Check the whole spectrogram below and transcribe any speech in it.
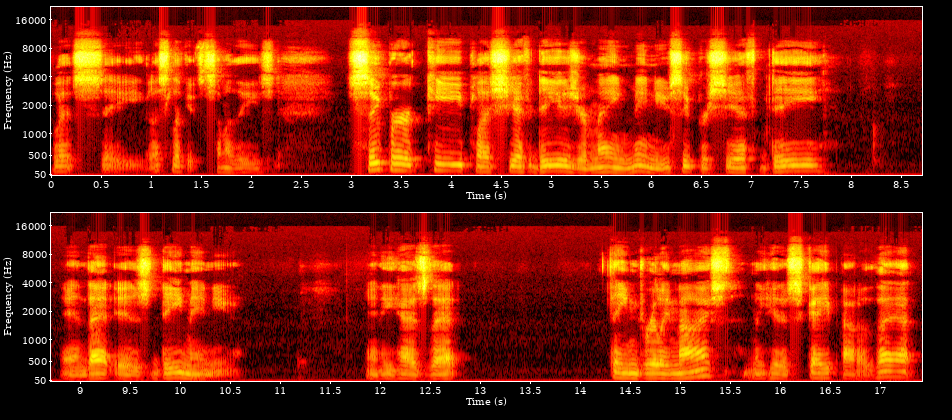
let's see let's look at some of these Super key plus shift D is your main menu. Super shift D and that is dmenu. And he has that themed really nice. Let me hit escape out of that.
